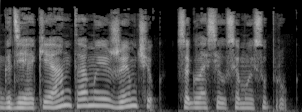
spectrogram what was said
«Где океан, там и жемчуг», — согласился мой супруг.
